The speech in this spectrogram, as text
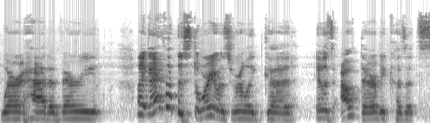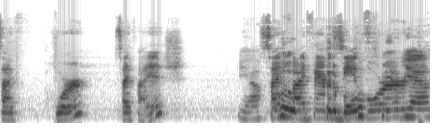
where it had a very like I thought the story was really good. It was out there because it's sci horror, sci-fi ish, Yeah. sci-fi little bit of fantasy horror. Yeah.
